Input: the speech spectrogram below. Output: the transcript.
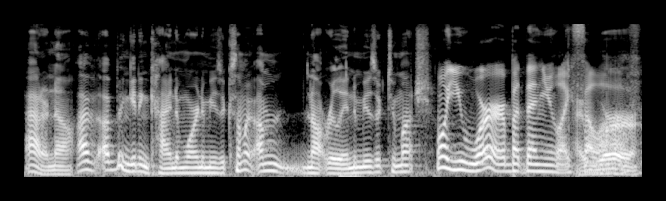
I don't know. I've, I've been getting kind of more into music. Cause I'm, I'm not really into music too much. Well, you were, but then you like I fell were, off.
